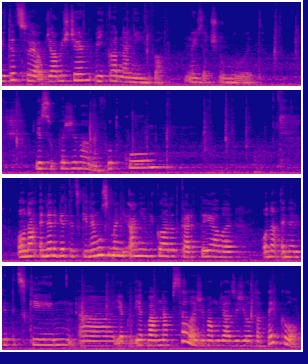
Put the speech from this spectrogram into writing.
Víte co, já udělám ještě výklad na nich dva, než začnu mluvit. Je super, že máme fotku. Ona energeticky, nemusíme ani, ani vykládat karty, ale ona energeticky, a jak, jak vám napsala, že vám udělá ze života peklo,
